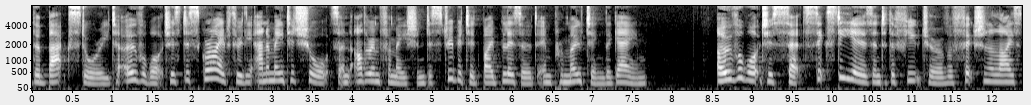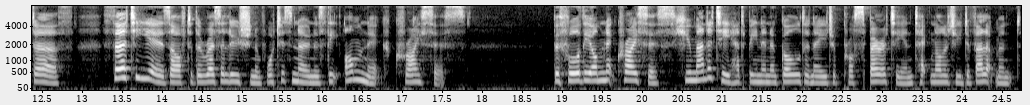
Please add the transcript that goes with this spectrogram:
the backstory to Overwatch is described through the animated shorts and other information distributed by Blizzard in promoting the game. Overwatch is set 60 years into the future of a fictionalized Earth, 30 years after the resolution of what is known as the Omnic Crisis. Before the Omnic Crisis, humanity had been in a golden age of prosperity and technology development.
